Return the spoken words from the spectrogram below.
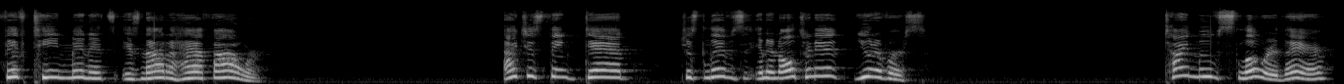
Fifteen minutes is not a half hour. I just think Dad just lives in an alternate universe. Time moves slower there.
